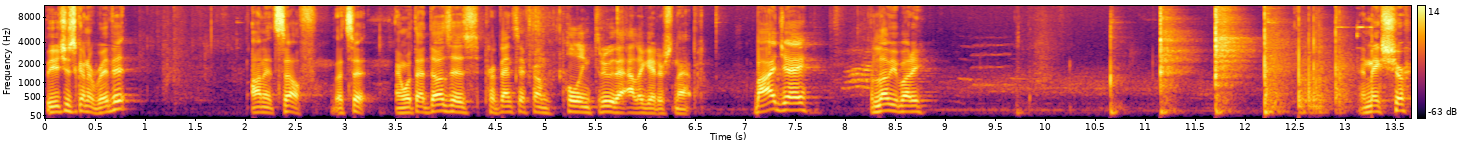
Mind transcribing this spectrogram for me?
but you're just going to rivet on itself. That's it. And what that does is prevents it from pulling through the alligator snap. Bye, Jay. I love you, buddy. And make sure,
